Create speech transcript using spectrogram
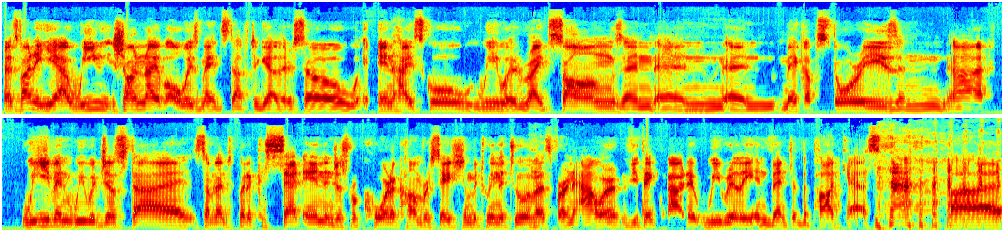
That's funny, yeah. We Shawn and I have always made stuff together. So in high school, we would write songs and and and make up stories, and uh, we even we would just uh, sometimes put a cassette in and just record a conversation between the two of us for an hour. If you think about it, we really invented the podcast. uh,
